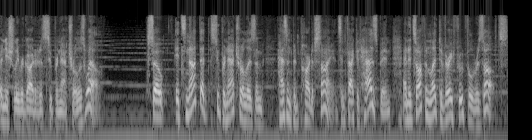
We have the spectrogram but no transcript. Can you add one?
initially regarded as supernatural as well. So it's not that supernaturalism hasn't been part of science. In fact, it has been, and it's often led to very fruitful results.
